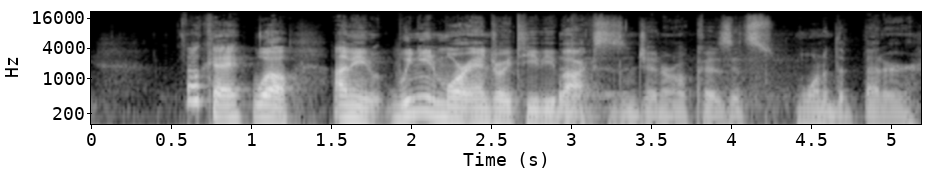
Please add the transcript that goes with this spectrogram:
Okay, well, I mean, we need more Android TV boxes in general because it's one of the better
